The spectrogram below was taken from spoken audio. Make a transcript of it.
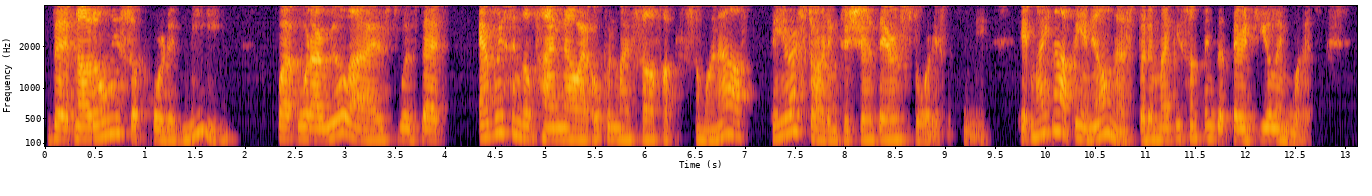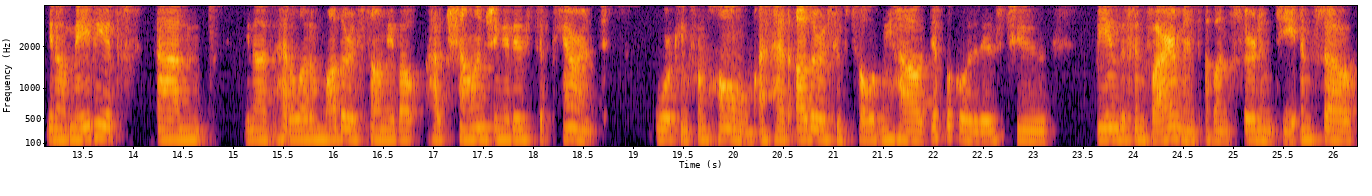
that not only supported me, but what I realized was that every single time now I open myself up to someone else, they are starting to share their stories with me. It might not be an illness, but it might be something that they're dealing with. You know, maybe it's, um, you know, I've had a lot of mothers tell me about how challenging it is to parent working from home. I've had others who've told me how difficult it is to be in this environment of uncertainty. And so,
